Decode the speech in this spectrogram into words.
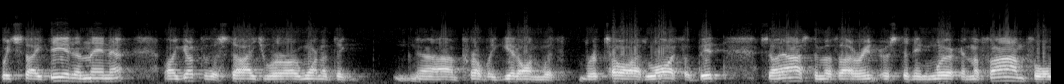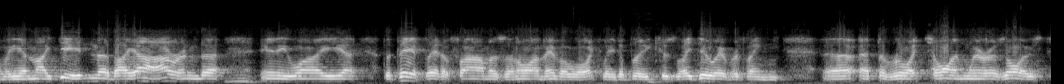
which they did and then uh, I got to the stage where I wanted to uh, probably get on with retired life a bit. So I asked them if they were interested in working the farm for me, and they did. And they are. And uh, anyway, uh, but they're better farmers than I'm ever likely to be because they do everything uh, at the right time. Whereas I was,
